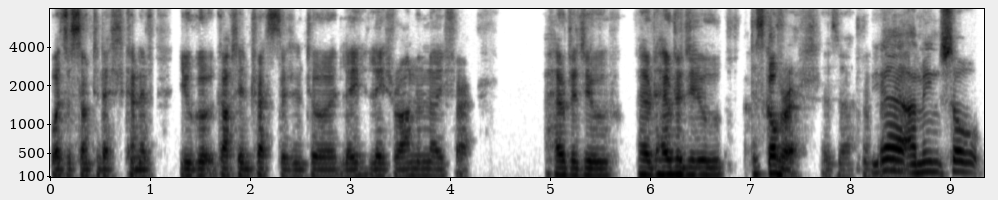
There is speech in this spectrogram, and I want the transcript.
was it something that kind of you got interested into late, later on in life, or how did you how how did you discover it? As a, Yeah, I mean, so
